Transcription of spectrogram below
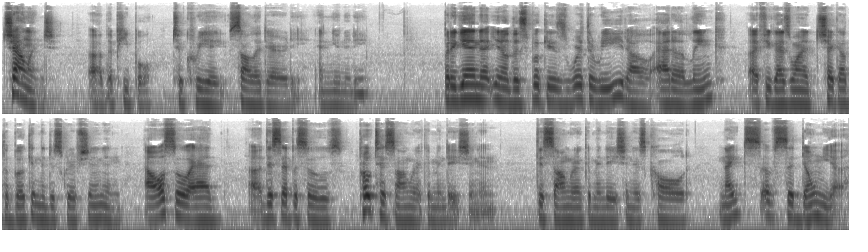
challenge uh, the people to create solidarity and unity but again, you know, this book is worth a read. I'll add a link uh, if you guys want to check out the book in the description. And I'll also add uh, this episode's protest song recommendation. And this song recommendation is called Knights of Cydonia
